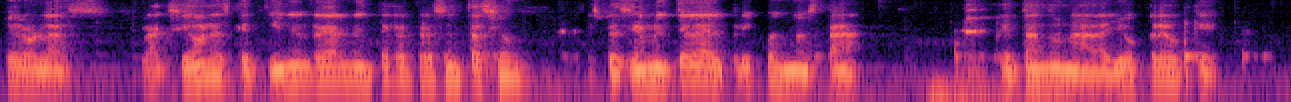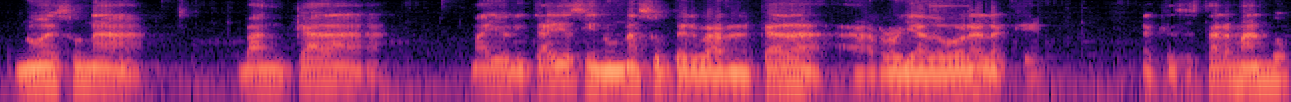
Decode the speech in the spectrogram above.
pero las fracciones que tienen realmente representación, especialmente la del PRI, pues no está objetando nada. Yo creo que no es una bancada mayoritaria, sino una superbancada arrolladora la que, la que se está armando,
